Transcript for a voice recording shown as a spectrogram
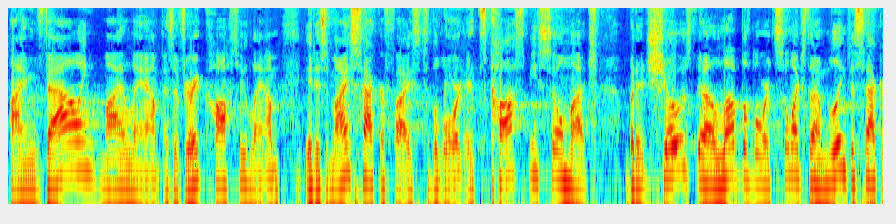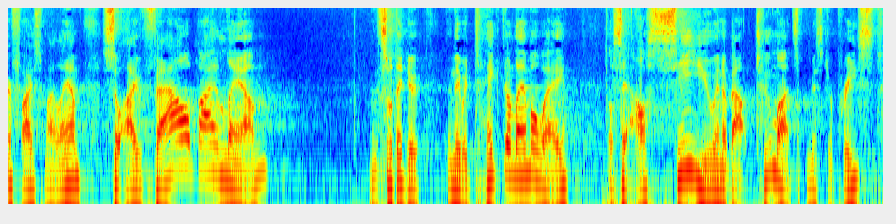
I'm vowing my lamb as a very costly lamb. It is my sacrifice to the Lord. It's cost me so much, but it shows that I love the Lord so much that I'm willing to sacrifice my lamb. So I vow my lamb. This is what they do. And they would take their lamb away. They'll say, I'll see you in about two months, Mr. Priest,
